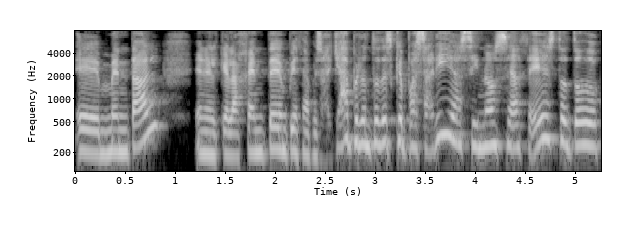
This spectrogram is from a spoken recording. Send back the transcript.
eh, mental en el que la gente empieza a pensar, ya, pero entonces, ¿qué pasaría si no se hace esto? Todo,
